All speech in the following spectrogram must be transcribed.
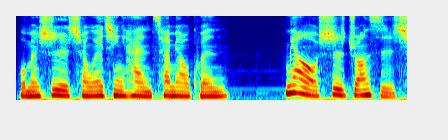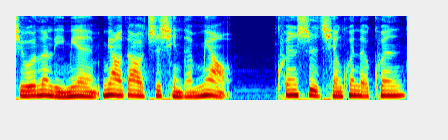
我们是陈维静和蔡妙坤。妙是《庄子·齐物论》里面“妙道之行”的妙，坤是乾坤的坤。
